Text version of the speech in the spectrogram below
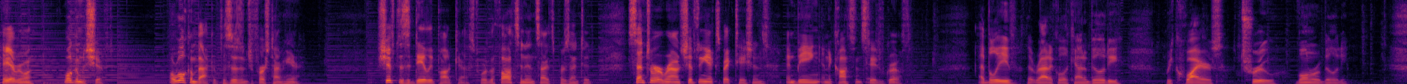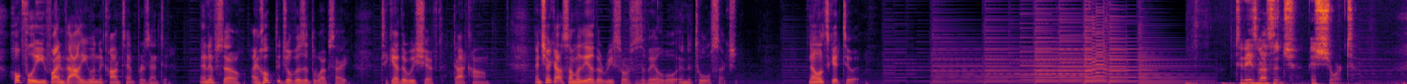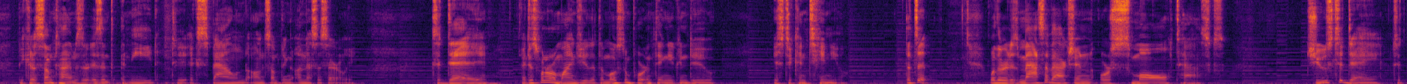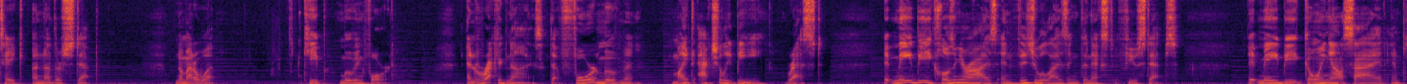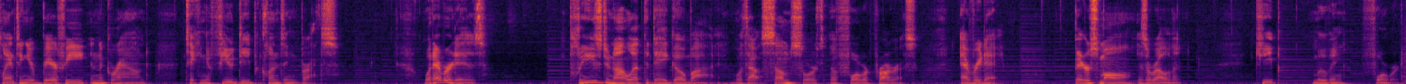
Hey everyone, welcome to Shift. Or welcome back if this isn't your first time here. Shift is a daily podcast where the thoughts and insights presented center around shifting expectations and being in a constant state of growth. I believe that radical accountability requires true vulnerability. Hopefully, you find value in the content presented. And if so, I hope that you'll visit the website togetherweshift.com and check out some of the other resources available in the tools section. Now let's get to it. Today's message is short because sometimes there isn't a need to expound on something unnecessarily. Today, I just want to remind you that the most important thing you can do is to continue. That's it. Whether it is massive action or small tasks, choose today to take another step. No matter what keep moving forward. And recognize that forward movement might actually be rest. It may be closing your eyes and visualizing the next few steps. It may be going outside and planting your bare feet in the ground, taking a few deep cleansing breaths. Whatever it is, please do not let the day go by without some sort of forward progress every day big or small, is irrelevant. Keep moving forward.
